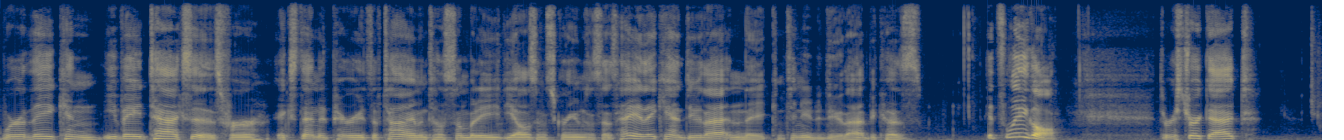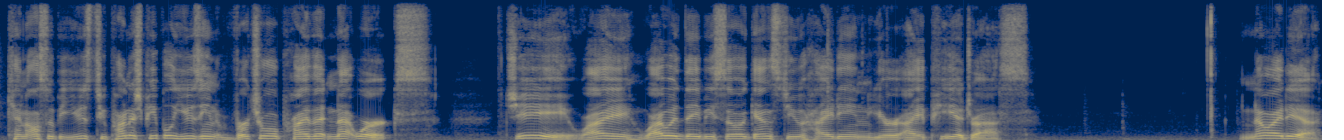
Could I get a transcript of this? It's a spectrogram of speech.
where they can evade taxes for extended periods of time until somebody yells and screams and says, hey, they can't do that, and they continue to do that because it's legal. The Restrict Act can also be used to punish people using virtual private networks. Gee, why why would they be so against you hiding your IP address? No idea.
